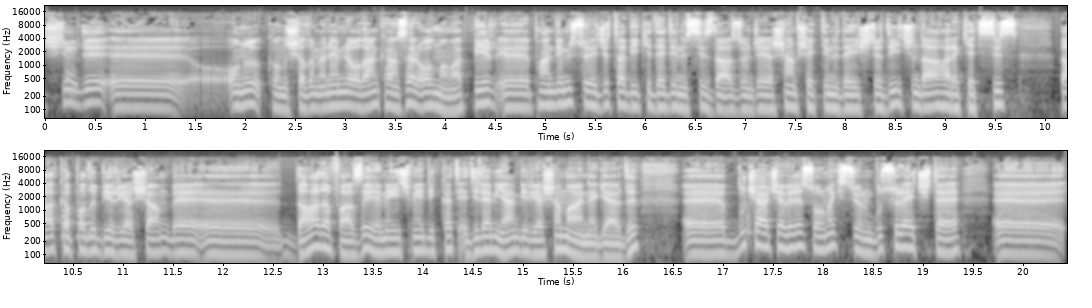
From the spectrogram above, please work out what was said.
şimdi e, onu konuşalım. Önemli olan kanser olmamak. Bir e, pandemi süreci tabii ki dediniz siz de az önce yaşam şeklini değiştirdiği için daha hareketsiz, daha kapalı bir yaşam ve e, daha da fazla yeme içmeye dikkat edilemeyen bir yaşam haline geldi. E, bu çerçevede sormak istiyorum bu süreçte e,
